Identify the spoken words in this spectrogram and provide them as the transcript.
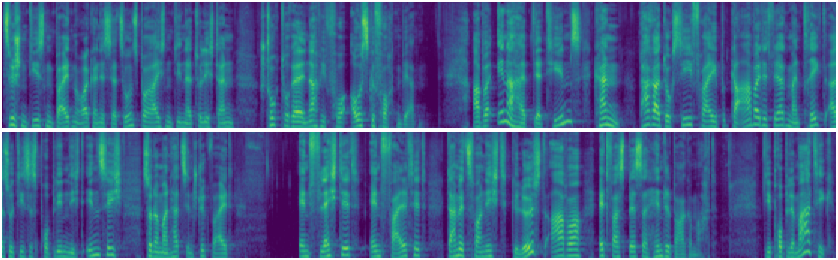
zwischen diesen beiden Organisationsbereichen, die natürlich dann strukturell nach wie vor ausgefochten werden. Aber innerhalb der Teams kann paradoxiefrei gearbeitet werden. Man trägt also dieses Problem nicht in sich, sondern man hat es ein Stück weit entflechtet, entfaltet, damit zwar nicht gelöst, aber etwas besser händelbar gemacht. Die Problematik,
